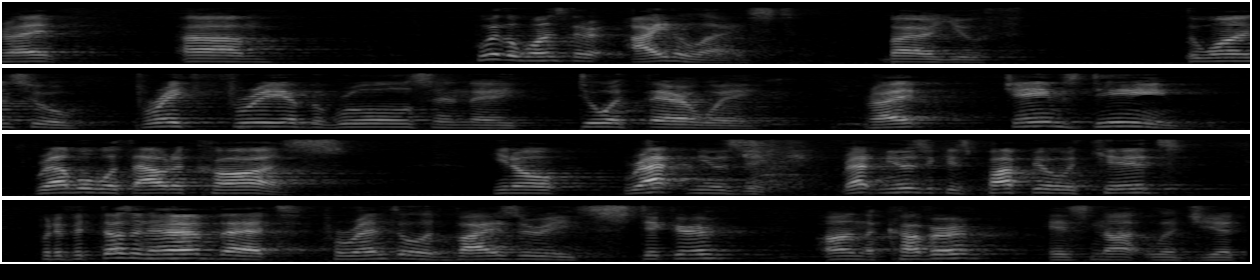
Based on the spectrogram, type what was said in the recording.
right? Um, who are the ones that are idolized by our youth? The ones who break free of the rules and they do it their way, right? James Dean, Rebel Without a Cause. You know, rap music. Rap music is popular with kids, but if it doesn't have that parental advisory sticker on the cover, it's not legit.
